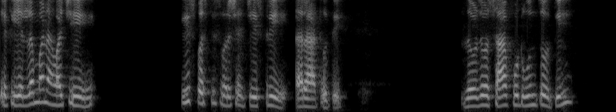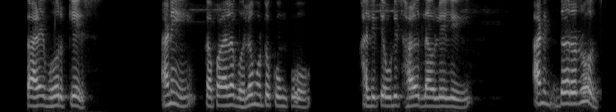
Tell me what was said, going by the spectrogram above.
एक यल्लम्मा नावाची तीस पस्तीस वर्षाची स्त्री राहत होती. जवळजवळ सहा फूट उंच होती काळे भोर केस आणि कपाळाला भलं मोठं कुंकू खाली तेवढीच हळद लावलेली आणि दररोज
